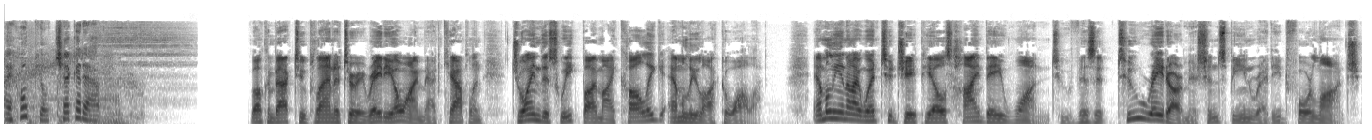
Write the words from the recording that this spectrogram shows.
I hope you'll check it out. Welcome back to Planetary Radio. I'm Matt Kaplan, joined this week by my colleague Emily Lakdawalla. Emily and I went to JPL's High Bay 1 to visit two radar missions being readied for launch.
